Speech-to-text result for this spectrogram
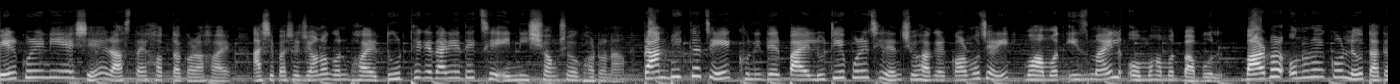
বের করে নিয়ে এসে রাস্তায় হত্যা করা হয়। আশেপাশের জনগণ ভয়ে দূর থেকে দাঁড়িয়ে দেখছে এই নৃশংস ঘটনা। প্রাণ ভিক্ষা চেয়ে খুনিদের পায়ে লুটিয়ে পড়েছিলেন সোহাগের কর্মচারী মোহাম্মদ ইসমাইল ও মোহাম্মদ বাবুল। বারবার অনুনয় করলেও তাতে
